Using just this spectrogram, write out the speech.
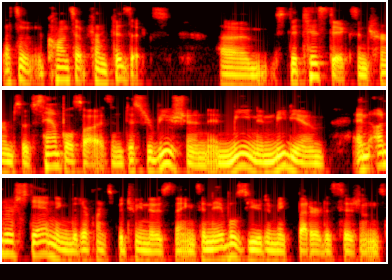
That's a concept from physics. Um, statistics in terms of sample size and distribution and mean and medium and understanding the difference between those things enables you to make better decisions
